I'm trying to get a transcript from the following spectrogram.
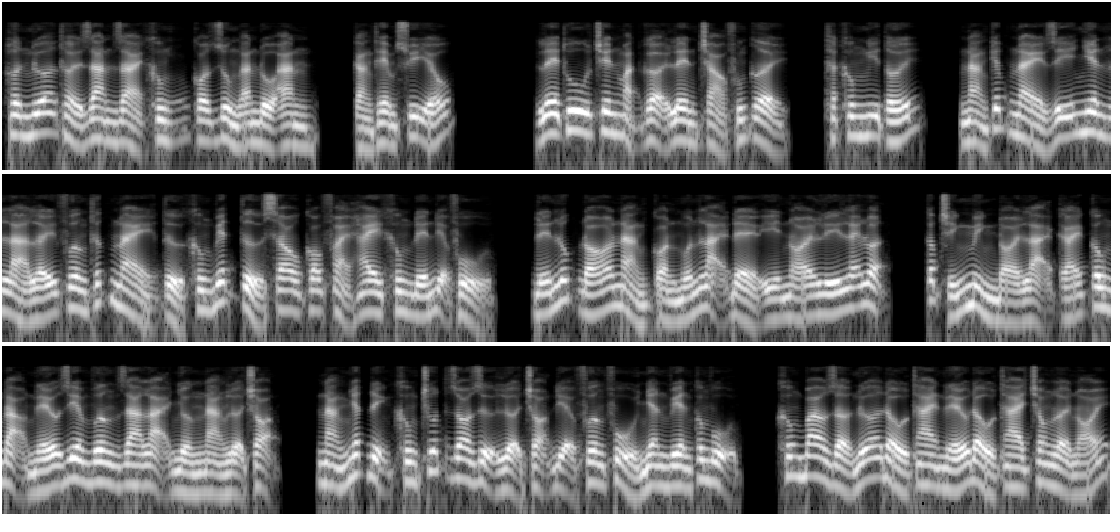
hơn nữa thời gian dài không có dùng ăn đồ ăn, càng thêm suy yếu. Lê thu trên mặt gợi lên trào phúng cười, thật không nghĩ tới nàng kiếp này dĩ nhiên là lấy phương thức này từ không biết từ sau có phải hay không đến địa phủ, đến lúc đó nàng còn muốn lại để ý nói lý lẽ luận, cấp chính mình đòi lại cái công đạo nếu diêm vương ra lại nhường nàng lựa chọn, nàng nhất định không chút do dự lựa chọn địa phương phủ nhân viên công vụ, không bao giờ nữa đầu thai nếu đầu thai trong lời nói,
